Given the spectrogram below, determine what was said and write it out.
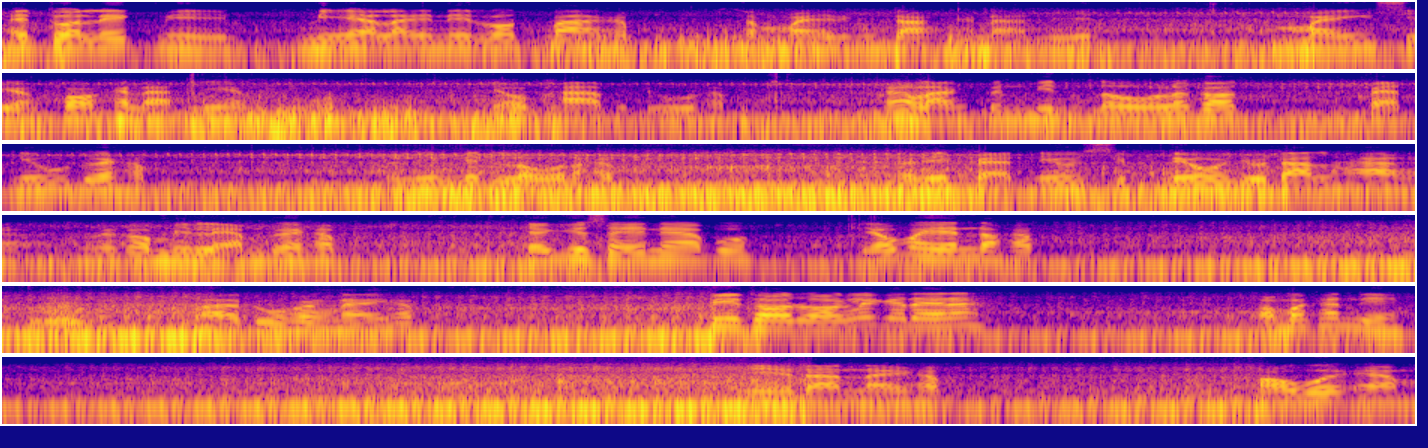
ไอตัวเล็กนี่ มีอะไรในรถบ้างครับทำไมถึงดังขนาดนี้ทำไมเสียงก็ขนาดนี้ครับเดี๋ยวพาไปดูครับ ข้างหลังเป็นมิดโลแล้วก็8นิ้วด้วยครับอันนี้มิดโลนะครับอันนี้8นิ้ว10นิ้วอยู่ด้านล่าง แล้วก็มีแหลมด้วยครับยักษ์อยู่ใส่แนวปูเดี๋ยวไม่เห็นหรอกครับ มาดูข้างในครับ พี่ถอดออกเลยก็ได้นะ เอามาขั้นนี้นี่ด้านในครับ power amp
